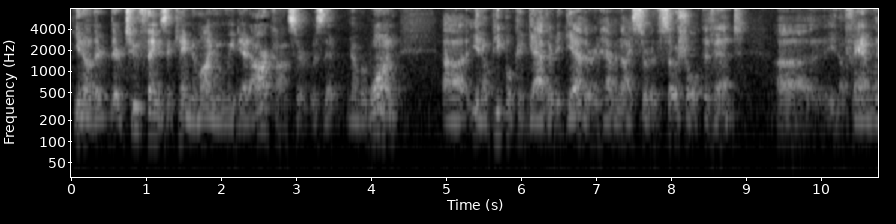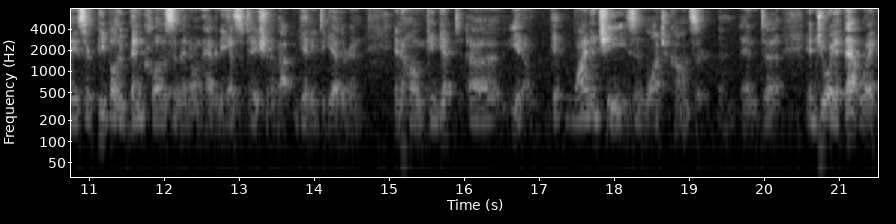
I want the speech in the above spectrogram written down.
you know there there are two things that came to mind when we did our concert. Was that number one, uh, you know, people could gather together and have a nice sort of social event. Uh, you know, families or people who've been close and they don't have any hesitation about getting together in, in a home can get, uh, you know, get wine and cheese and watch a concert and, and uh, enjoy it that way.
